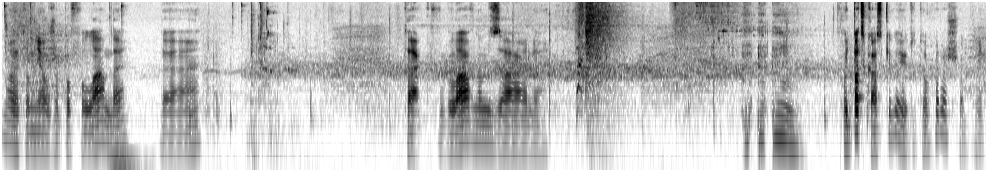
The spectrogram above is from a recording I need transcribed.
Ну, это у меня уже по фулам, да? Да. Так, в главном зале. Хоть подсказки дают, и то хорошо, блядь.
